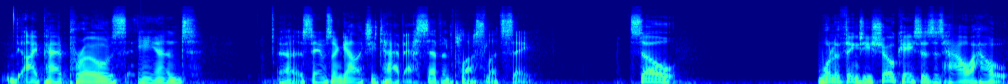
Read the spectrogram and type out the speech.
the ipad pros and uh, samsung galaxy tab s7 plus let's say so one of the things he showcases is how how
